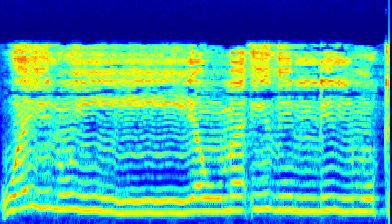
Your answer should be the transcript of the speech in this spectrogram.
ويل يومئذ للمكذبين.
